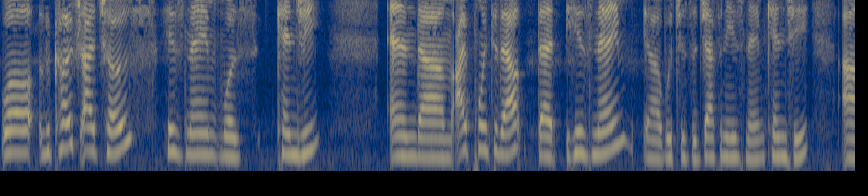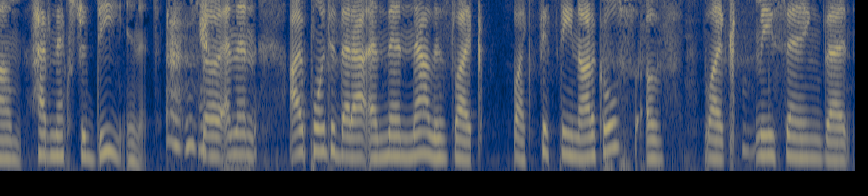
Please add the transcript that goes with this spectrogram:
Well, the coach I chose, his name was Kendji, and um, I pointed out that his name, uh, which is a Japanese name, Kenji, um, had an extra D in it. So, and then I pointed that out, and then now there's like like 15 articles of like me saying that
